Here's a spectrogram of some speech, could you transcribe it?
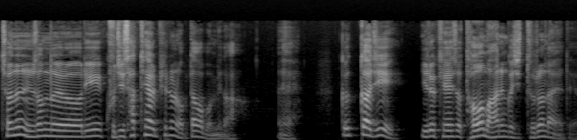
저는 윤석열이 굳이 사퇴할 필요는 없다고 봅니다. 예. 끝까지 이렇게 해서 더 많은 것이 드러나야 돼요.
